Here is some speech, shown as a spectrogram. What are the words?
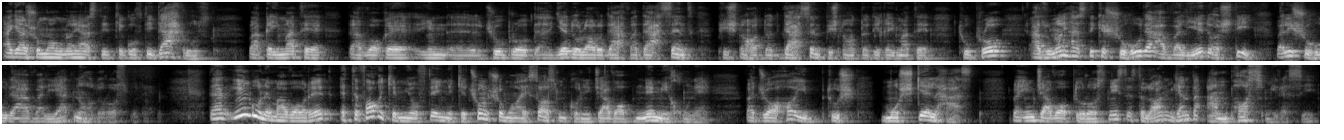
اگر شما اونایی هستید که گفتی ده روز و قیمت در واقع این چوب رو یه دلار و ده و ده سنت پیشنهاد دادی ده سنت پیشنهاد دادی قیمت توپ رو از اونایی هستی که شهود اولیه داشتی ولی شهود اولیت نادرست بوده. در این گونه موارد اتفاقی که میفته اینه که چون شما احساس می‌کنی جواب نمی‌خونه و جاهایی توش مشکل هست و این جواب درست نیست اصطلاحا میگن به امپاس می‌رسی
